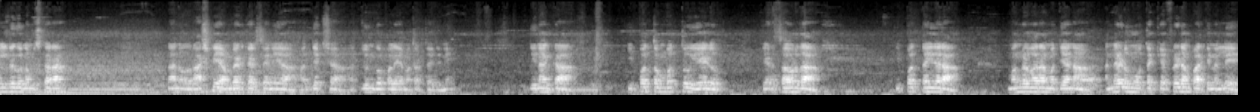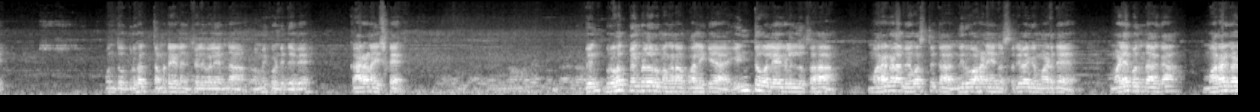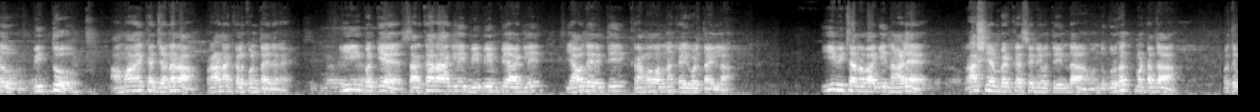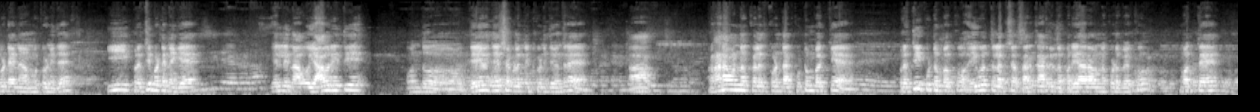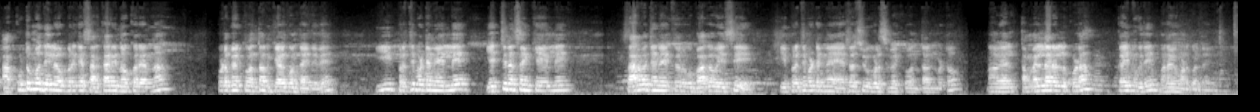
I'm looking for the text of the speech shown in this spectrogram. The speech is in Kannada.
ಎಲ್ರಿಗೂ ನಮಸ್ಕಾರ. ನಾನು ರಾಷ್ಟ್ರೀಯ ಅಂಬೇಡ್ಕರ್ ಸೇನೆಯ ಅಧ್ಯಕ್ಷ ಅರ್ಜುನ್ ಗೋಪಾಲಯ್ಯ ಮಾತಾಡ್ತಾ ಇದ್ದೀನಿ. ದಿನಾಂಕ ಇಪ್ಪತ್ತೊಂಬತ್ತು ಏಳು ಎರಡು ಸಾವಿರದ ಇಪ್ಪತ್ತೈದರ ಮಂಗಳವಾರ ಮಧ್ಯಾಹ್ನ ಹನ್ನೆರಡು ಮೂವತ್ತಕ್ಕೆ ಫ್ರೀಡಂ ಪಾರ್ಕಿನಲ್ಲಿ ಒಂದು ಬೃಹತ್ ತಮಟೆ ಎಳನ್ ಚಳವಳಿಯನ್ನು ಹಮ್ಮಿಕೊಂಡಿದ್ದೇವೆ. ಕಾರಣ ಇಷ್ಟೇ. ಬೃಹತ್ ಬೆಂಗಳೂರು ಮಗನ ಪಾಲಿಕೆಯ ಎಂಟು ವಲಯಗಳಲ್ಲೂ ಸಹ ಮರಗಳ ವ್ಯವಸ್ಥಿತ ನಿರ್ವಹಣೆಯನ್ನು ಸರಿಯಾಗಿ ಮಾಡದೆ ಮಳೆ ಬಂದಾಗ ಮರಗಳು ಬಿದ್ದು ಅಮಾಯಕ ಜನರ ಪ್ರಾಣ ಕಳ್ಕೊಳ್ತಾ ಇದ್ದಾರೆ. ಈ ಬಗ್ಗೆ ಸರ್ಕಾರ ಆಗ್ಲಿ ಬಿಬಿಎಂಪಿ ಆಗಲಿ ಯಾವುದೇ ರೀತಿ ಕ್ರಮವನ್ನ ಕೈಗೊಳ್ತಾ ಇಲ್ಲ. ಈ ವಿಚಾರವಾಗಿ ನಾಳೆ ರಾಷ್ಟ್ರೀಯ ಅಂಬೇಡ್ಕರ್ ಸೇನೆ ವತಿಯಿಂದ ಒಂದು ಬೃಹತ್ ಮಟ್ಟದ ಪ್ರತಿಭಟನೆ ಹಮ್ಮಿಕೊಂಡಿದೆ. ಈ ಪ್ರತಿಭಟನೆಗೆ ಎಲ್ಲಿ ನಾವು ಯಾವ ರೀತಿ ಒಂದು ದೇವ ದೇಶಗಳನ್ನು ಇಟ್ಕೊಂಡಿದ್ದೀವಿ ಅಂದ್ರೆ ಆ ಪ್ರಾಣವನ್ನು ಕಳೆದುಕೊಂಡ ಕುಟುಂಬಕ್ಕೆ ಪ್ರತಿ ಕುಟುಂಬಕ್ಕೂ ಐವತ್ತು ಲಕ್ಷ ಸರ್ಕಾರದಿಂದ ಪರಿಹಾರವನ್ನು ಕೊಡಬೇಕು. ಮತ್ತೆ ಆ ಕುಟುಂಬದಲ್ಲಿ ಒಬ್ಬರಿಗೆ ಸರ್ಕಾರಿ ನೌಕರಿಯನ್ನ ಕೊಡಬೇಕು ಅಂತ ಒಂದು ಕೇಳ್ಕೊಂತ ಇದ್ದೀವಿ. ಈ ಪ್ರತಿಭಟನೆಯಲ್ಲಿ, ಹೆಚ್ಚಿನ ಸಂಖ್ಯೆಯಲ್ಲಿ ಸಾರ್ವಜನಿಕರು ಭಾಗವಹಿಸಿ ಈ ಪ್ರತಿಭಟನೆ ಯಶಸ್ವಿಗೊಳಿಸಬೇಕು ಅಂತ ಅಂದ್ಬಿಟ್ಟು ನಾವು ತಮ್ಮೆಲ್ಲರಲ್ಲೂ ಕೂಡ ಕೈ ಮುಗಿದು ಮನವಿ ಮಾಡ್ಕೊಳ್ತಾ ಇದ್ದೀವಿ.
